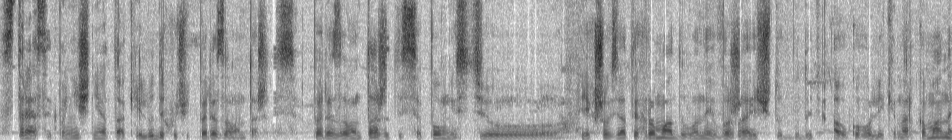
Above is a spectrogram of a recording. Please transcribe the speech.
стреси, панічні атаки. Люди хочуть перезавантажитися. Перезавантажитися повністю. Якщо взяти громаду, вони вважають, що тут будуть алкоголіки, наркомани.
